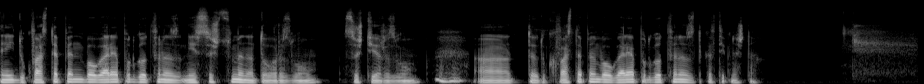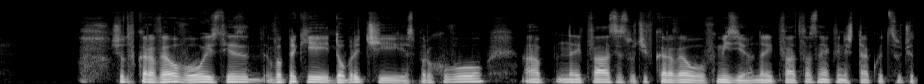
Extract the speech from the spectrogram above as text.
и нали, до каква степен България е подготвена? Ние също сме на този разлом, същия разлом. Mm-hmm. А, до каква степен България е подготвена за такъв тип неща? Защото в Каравелово, въпреки Добрич и Спарухово, а, нали, това се случи в Каравелово, в Мизия. Нали, това, това са някакви неща, които се случват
